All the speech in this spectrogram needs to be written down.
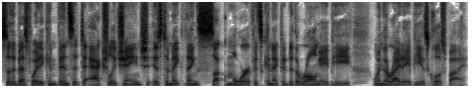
So the best way to convince it to actually change is to make things suck more if it's connected to the wrong AP when the right AP is close by.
